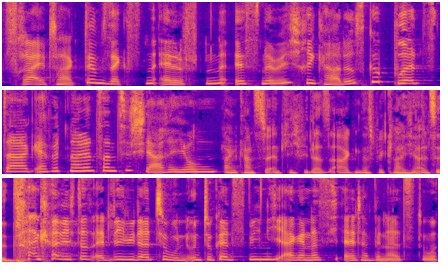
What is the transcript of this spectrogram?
Freitag, dem 6.11., ist nämlich Ricardos Geburtstag. Er wird 29 Jahre jung. Dann kannst du endlich wieder sagen, dass wir gleich alt sind. Dann kann ich das endlich wieder tun. Und du kannst mich nicht ärgern, dass ich älter bin als du.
